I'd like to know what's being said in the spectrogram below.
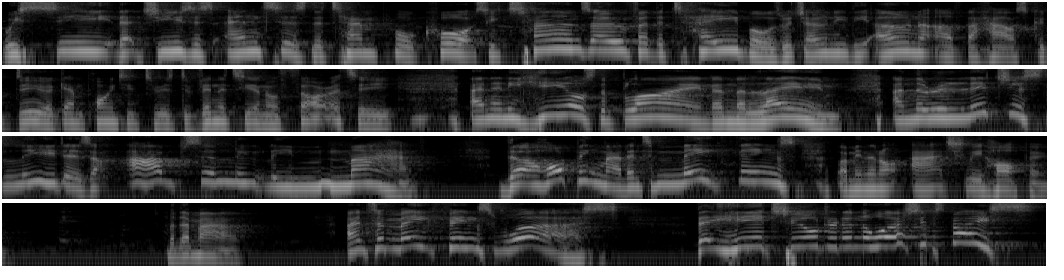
We see that Jesus enters the temple courts. He turns over the tables, which only the owner of the house could do, again, pointing to his divinity and authority. And then he heals the blind and the lame. And the religious leaders are absolutely mad. They're hopping mad. And to make things, I mean, they're not actually hopping, but they're mad. And to make things worse, they hear children in the worship space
